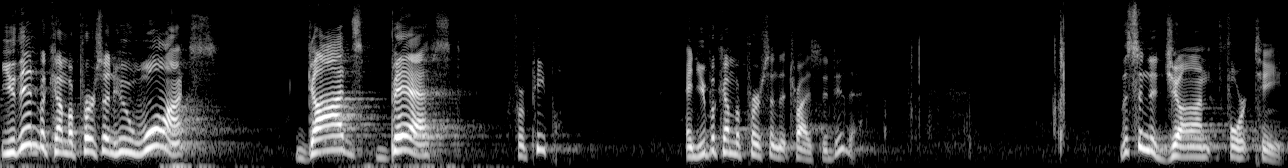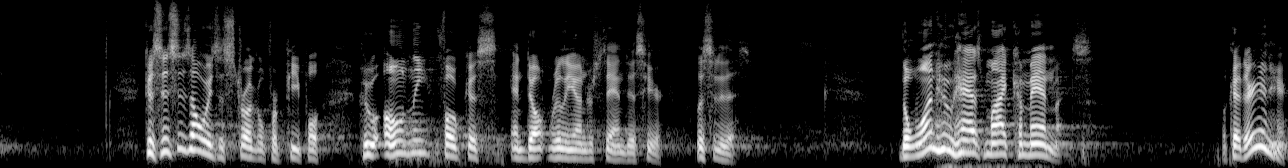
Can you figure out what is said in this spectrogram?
you then become a person who wants God's best for people. And you become a person that tries to do that. Listen to John 14. Because this is always a struggle for people who only focus and don't really understand this here. Listen to this. The one who has my commandments, okay, they're in here,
